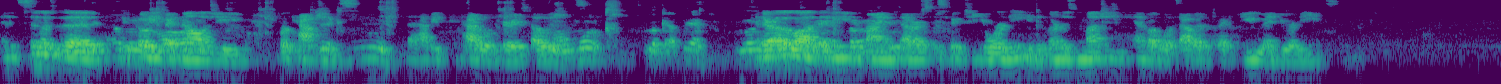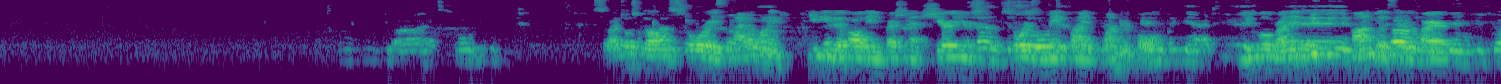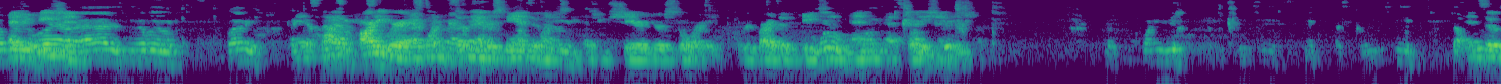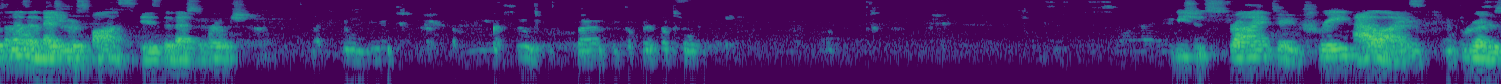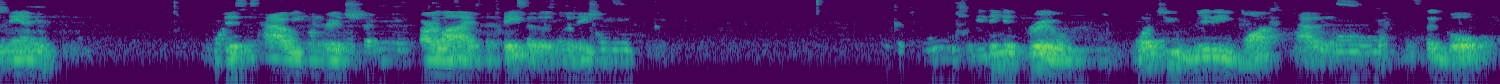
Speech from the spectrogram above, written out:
And it's similar to the encoding technology for captions that have to be compatible with various televisions. And there are other laws that you need to find that are specific to your needs and learn as much as you can about what's out there to protect you and your needs. So I told you all the stories, and I don't wanna give you the, all the impression that sharing your stories will make life wonderful. You will run into conflicts that require education. And it's not a party where everyone suddenly understands it just because you shared your story. It requires education and escalation. And so sometimes a measured response is the best approach. We should strive to create allies through understanding. This is how we can enrich our lives in the face of those limitations. If you think it through, what do you really want out of this? What's the goal?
